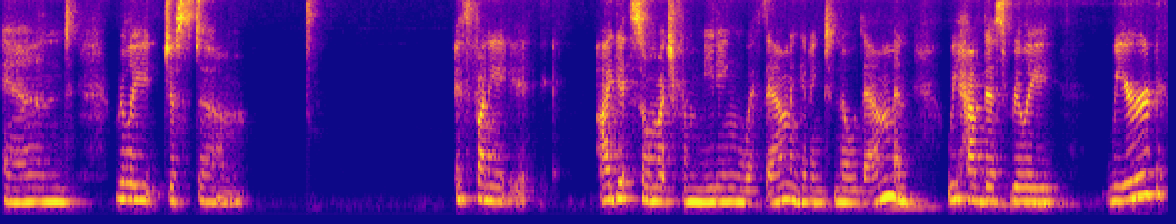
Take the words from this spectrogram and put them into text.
And really just, um, it's funny, I get so much from meeting with them and getting to know them. And we have this really weird,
